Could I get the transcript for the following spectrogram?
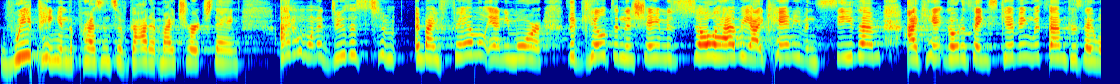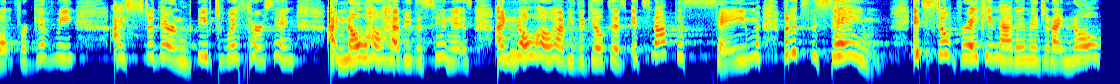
weeping in the presence of God at my church saying, I don't want to do this to my family anymore. The guilt and the shame is so heavy. I can't even see them. I can't go to Thanksgiving with them because they won't forgive me. I stood there and wept with her, saying, I know how heavy the sin is. I know how heavy the guilt is. It's not the same, but it's the same. It's still breaking that image, and I know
